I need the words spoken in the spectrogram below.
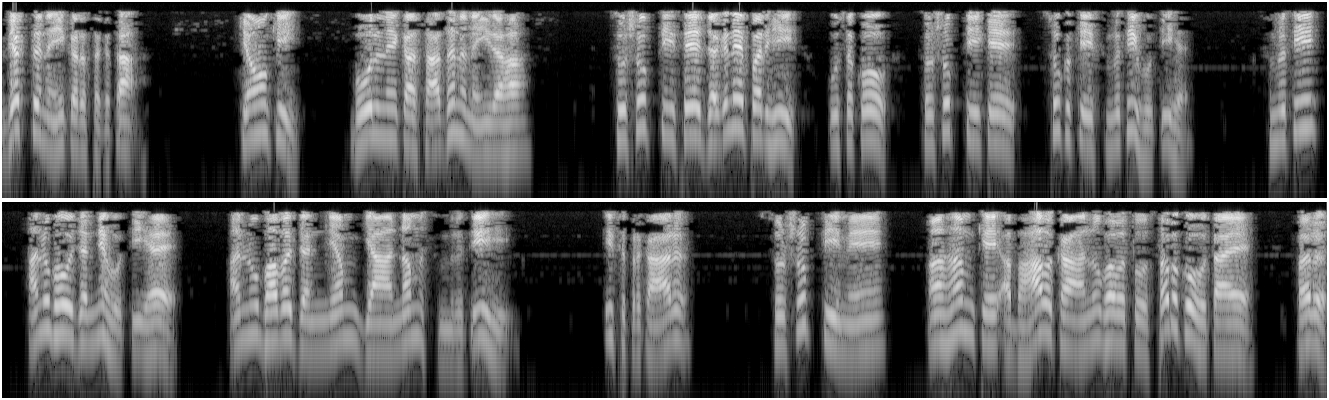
व्यक्त नहीं कर सकता, क्योंकि बोलने का साधन नहीं रहा। सुषुप्ति से जगने पर ही उसको सुषुप्ति के सुख की स्मृति होती है। स्मृति अनुभवजन्य होती है। अनुभवजन्यम ज्ञानम स्मृति ही। इस प्रकार सुषुप्ति में अहम के अभाव का अनुभव तो सबको होता है, पर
